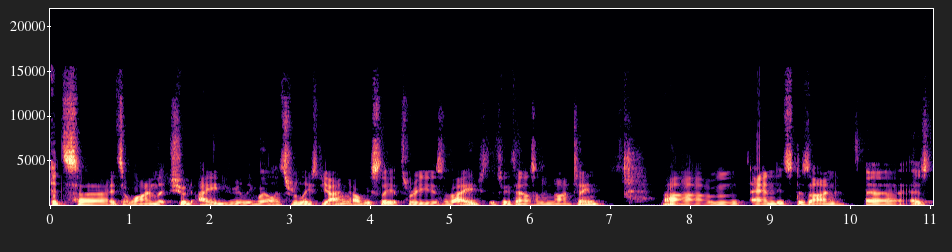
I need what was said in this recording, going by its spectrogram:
it's, uh, it's a wine that should age really well. It's released young, obviously, at three years of age, the 2019. Um, and it's designed uh, as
